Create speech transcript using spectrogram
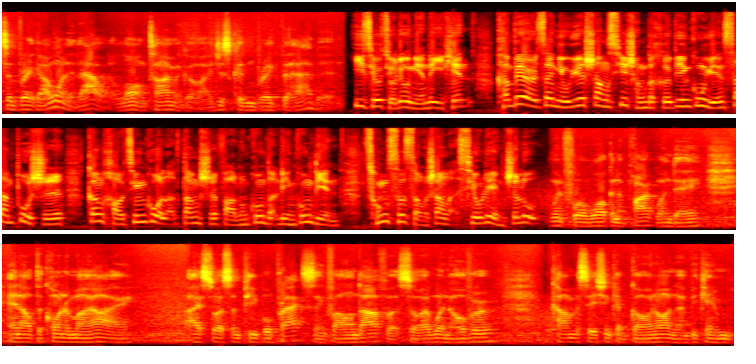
to break. I wanted out a long time ago. I just couldn't break the habit. 一九九六年的一天，坎贝尔在纽约上西城的河边公园散步时，刚好经过了当时法轮功的练功点，从此走上了修炼之路。Went for a walk in the park one day, and out the corner of my eye, I saw some people practicing Falun Dafa. So I went over. Conversation kept going on. I became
